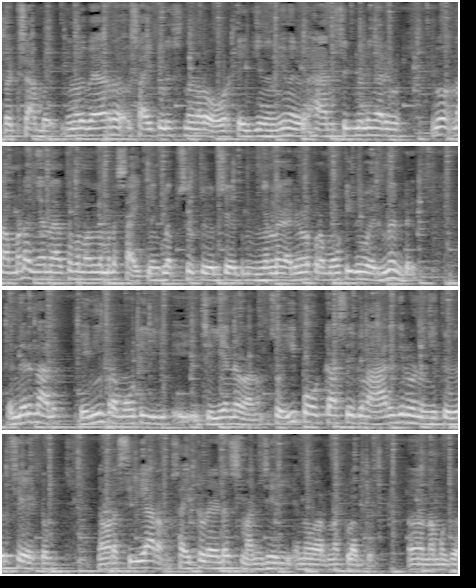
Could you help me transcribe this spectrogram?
ഫോർ എക്സാമ്പിൾ നിങ്ങൾ വേറെ സൈക്കിളിസ്റ്റ് നിങ്ങൾ ഓവർടേക്ക് ചെയ്യുന്നുണ്ടെങ്കിൽ ഹാൻഡ് സിഗ്നലും കാര്യങ്ങളും. ഇപ്പോൾ നമ്മുടെ ഞാൻ നേരത്തെ പറഞ്ഞത് നമ്മുടെ സൈക്ലിംഗ് ക്ലബ്സ് തീർച്ചയായിട്ടും ഇങ്ങനെയുള്ള കാര്യങ്ങൾ പ്രൊമോട്ട് ചെയ്ത് വരുന്നുണ്ട്. എന്നിരുന്നാലും ഇനിയും പ്രൊമോട്ട് ചെയ്യാൻ വേണം. സോ ഈ പോഡ്കാസ്റ്റ് കേൾക്കുന്ന ആരെങ്കിലും ഉണ്ടെങ്കിൽ തീർച്ചയായിട്ടും നമ്മുടെ C R M cycle riders Manjeri എന്ന് പറഞ്ഞ ക്ലബ്ബ് നമുക്ക്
